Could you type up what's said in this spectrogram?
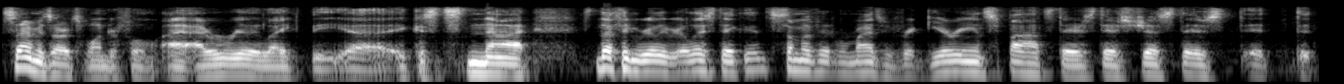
Simon's art's wonderful. I, I really like the because uh, it's not it's nothing really realistic. Some of it reminds me of in spots. There's there's just there's it, it,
